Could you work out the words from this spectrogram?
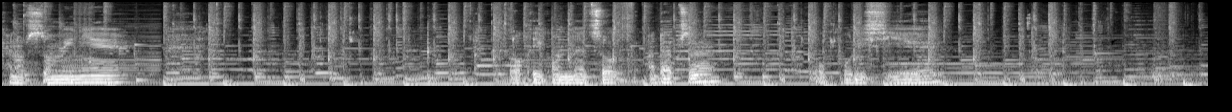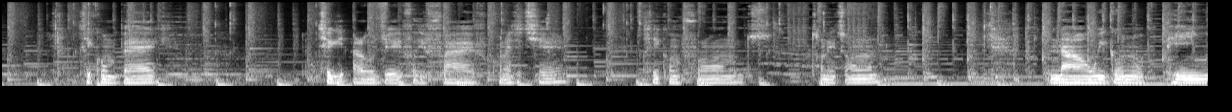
kind of zoom in here. So click on network adapter. We'll put this here click on back take the RJ45 connect it here click on front. Turn it on. Now we're gonna ping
